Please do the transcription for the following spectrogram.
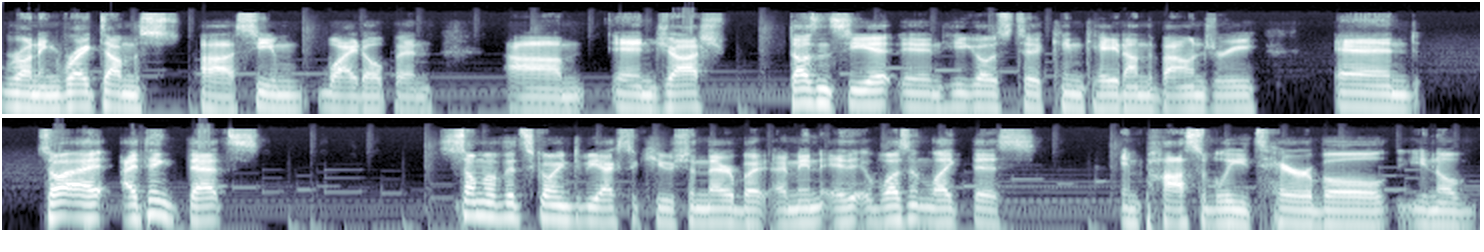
running right down the uh, seam wide open. Um, and Josh doesn't see it, and he goes to Kincaid on the boundary. And so I, I think that's some of it's going to be execution there, but I mean, it, it wasn't like this impossibly terrible, you know,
